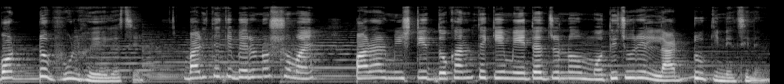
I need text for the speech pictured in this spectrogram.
বড্ড ভুল হয়ে গেছে। বাড়ি থেকে বেরোনোর সময় পাড়ার মিষ্টির দোকান থেকে মেয়েটার জন্য মতিচুরের লাড্ডু কিনেছিলেন।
